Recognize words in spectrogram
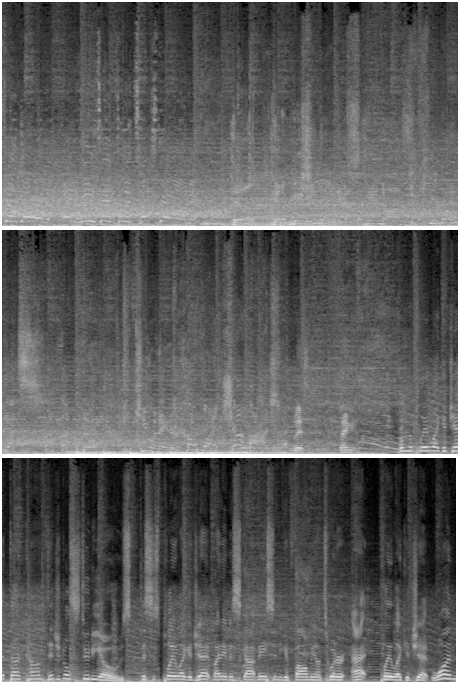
still going, and he's in for the touchdown. Hill hit immediately when he got the handoff. You know and that's the Q-inator. Oh my gosh! Listen, thank you. From the PlayLikeAJet.com digital studios, this is Play Like a Jet. My name is Scott Mason. You can follow me on Twitter at PlayLikeAJet1.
